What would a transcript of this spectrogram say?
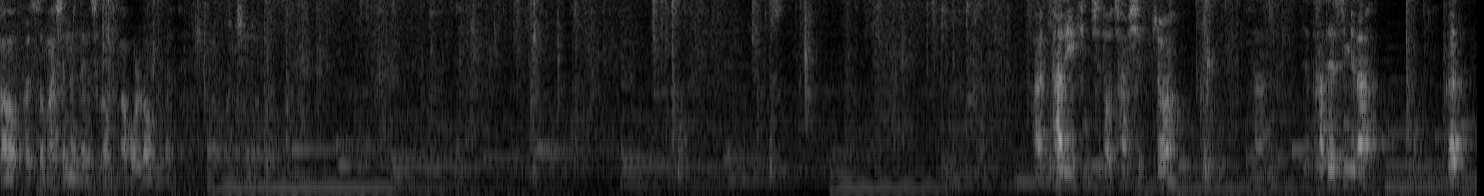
아 벌써 맛있는 냄새가 막 올라옵니다. 부침도. 알타리 김치도 참 쉽죠? 자, 이제 다 됐습니다. 끝!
